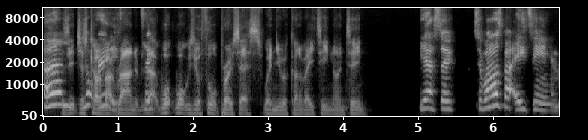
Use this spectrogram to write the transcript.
um, is it just kind really. about random so, like, what what was your thought process when you were kind of 18 19 yeah so so when i was about 18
